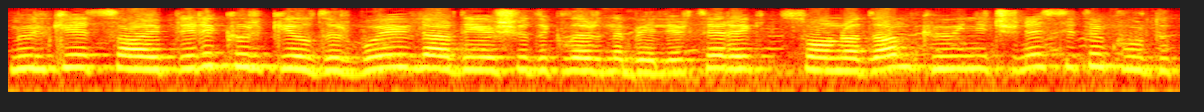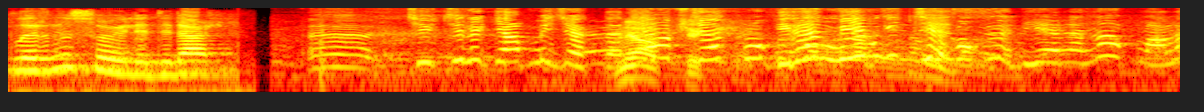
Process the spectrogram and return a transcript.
Mülkiyet sahipleri 40 yıldır bu evlerde yaşadıklarını belirterek sonradan köyün içine site kurduklarını söylediler. Ee, çiftçilik yapmayacaklar. Ne yapacak? yapacak? Direnmeye mi gideceğiz? Diyene ne yapmalı?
